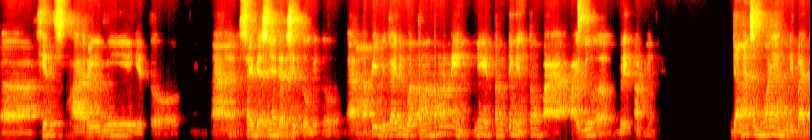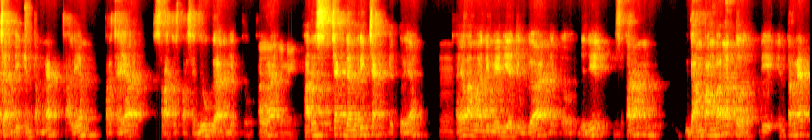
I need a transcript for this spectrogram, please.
uh, hits hari ini gitu Nah, saya biasanya dari situ gitu. Nah, tapi juga ini buat teman-teman nih, ini penting nih untuk Pak Pak Ibu uh, break up gitu. Jangan semua yang dibaca di internet kalian percaya 100% juga gitu. Karena oh, harus cek dan recheck gitu ya. Hmm. Saya lama di media juga gitu. Jadi sekarang gampang banget tuh di internet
